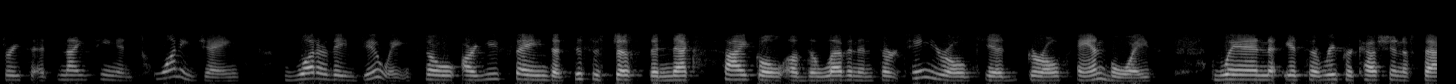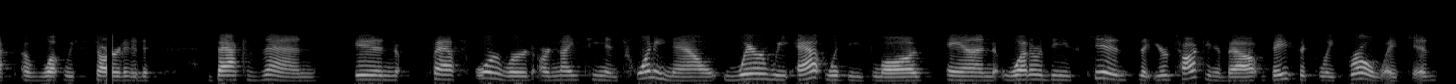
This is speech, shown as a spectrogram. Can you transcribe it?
streets at 19 and 20 james what are they doing so are you saying that this is just the next cycle of the 11 and 13 year old kids, girls and boys, when it's a repercussion effect of what we started back then. In fast forward, are 19 and 20 now, where are we at with these laws, and what are these kids that you're talking about? Basically, throwaway kids,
